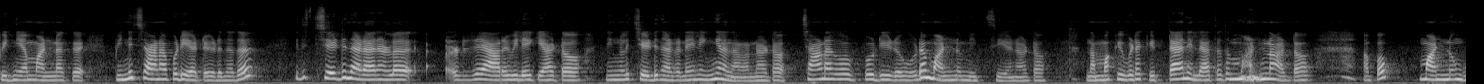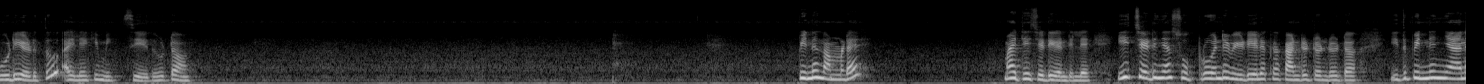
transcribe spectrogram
പിന്നെ ആ മണ്ണൊക്കെ പിന്നെ ചാണകപ്പൊടി കേട്ടോ ഇടുന്നത്. ഇത് ചെടി നടാനുള്ള അറിവിലേക്കാട്ടോ നിങ്ങൾ ചെടി നടണമെങ്കിൽ ഇങ്ങനെ നടണം കേട്ടോ. ചാണകപ്പൊടിയുടെ കൂടെ മണ്ണ് മിക്സ് ചെയ്യണം കേട്ടോ. നമുക്കിവിടെ കിട്ടാനില്ലാത്തത് മണ്ണാട്ടോ. അപ്പോൾ മണ്ണും കൂടി എടുത്തു അതിലേക്ക് മിക്സ് ചെയ്തു കേട്ടോ. പിന്നെ നമ്മുടെ മാറ്റിയ ചെടി കണ്ടില്ലേ? ഈ ചെടി ഞാൻ സുപ്രുവിന്റെ വീഡിയോയിലൊക്കെ കണ്ടിട്ടുണ്ട് കേട്ടോ. ഇത് പിന്നെ ഞാൻ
